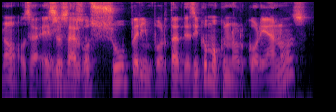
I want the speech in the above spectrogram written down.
¿no? O sea, eso es algo súper importante. Así como con norcoreanos,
